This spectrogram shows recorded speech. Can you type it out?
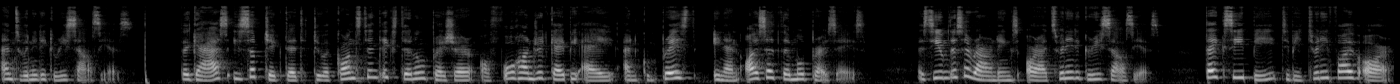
and 20 degrees Celsius. The gas is subjected to a constant external pressure of 400 kPa and compressed in an isothermal process. Assume the surroundings are at 20 degrees Celsius. Take Cp to be 25 R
